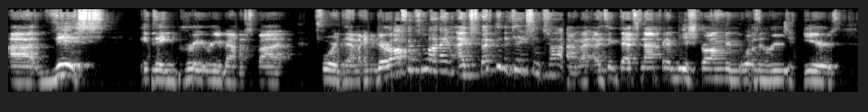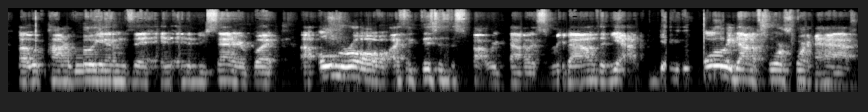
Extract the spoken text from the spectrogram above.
Uh, this is a great rebound spot for them. And their offensive line, I expect it to take some time. I, I think that's not going to be as strong as it was in recent years uh, with Connor Williams and, and, and, the new center. But uh, overall, I think this is the spot where Dallas rebounds. And yeah, all the way down to four, four and a half.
